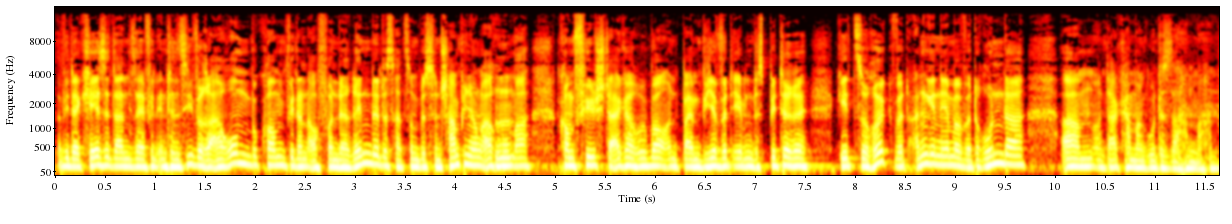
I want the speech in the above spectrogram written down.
wie der Käse dann sehr viel intensivere Aromen bekommt, wie dann auch von der Rinde, das hat so ein bisschen Champignon-Aroma, mhm. kommt viel stärker rüber und beim Bier wird eben das Bittere geht zurück, wird angenehmer, wird runder ähm, und da kann man gute Sachen machen.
